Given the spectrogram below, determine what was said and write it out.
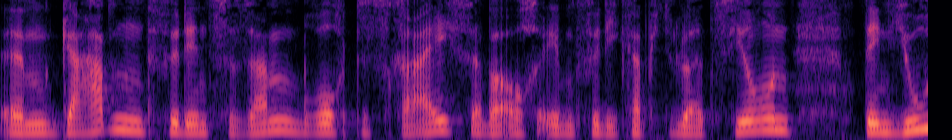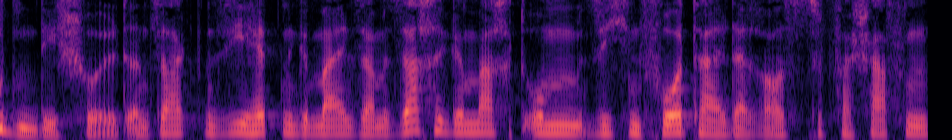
ähm, gaben für den Zusammenbruch des Reichs, aber auch eben für die Kapitulation den Juden die Schuld und sagten, sie hätten gemeinsame Sache gemacht, um sich einen Vorteil daraus zu verschaffen,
